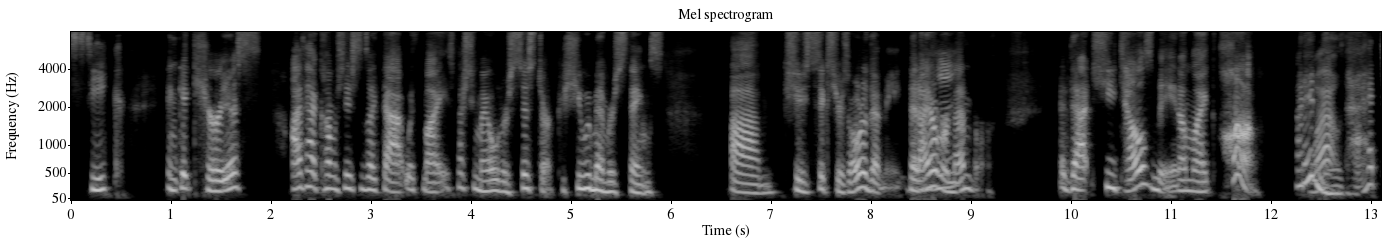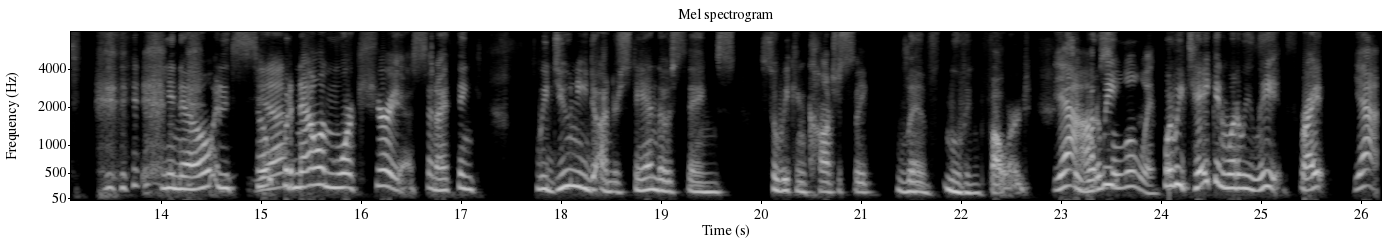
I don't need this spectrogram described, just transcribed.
seek and get curious. I've had conversations like that with my, especially my older sister, because she remembers things. Um, she's six years older than me that mm-hmm. I don't mm-hmm. remember. That she tells me, and I'm like, huh, I didn't wow. know that. you know, and it's so, yeah. but now I'm more curious. And I think we do need to understand those things so we can consciously live moving forward. Yeah, so what absolutely. Do we, what do we take and what do we leave? Right. Yeah.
